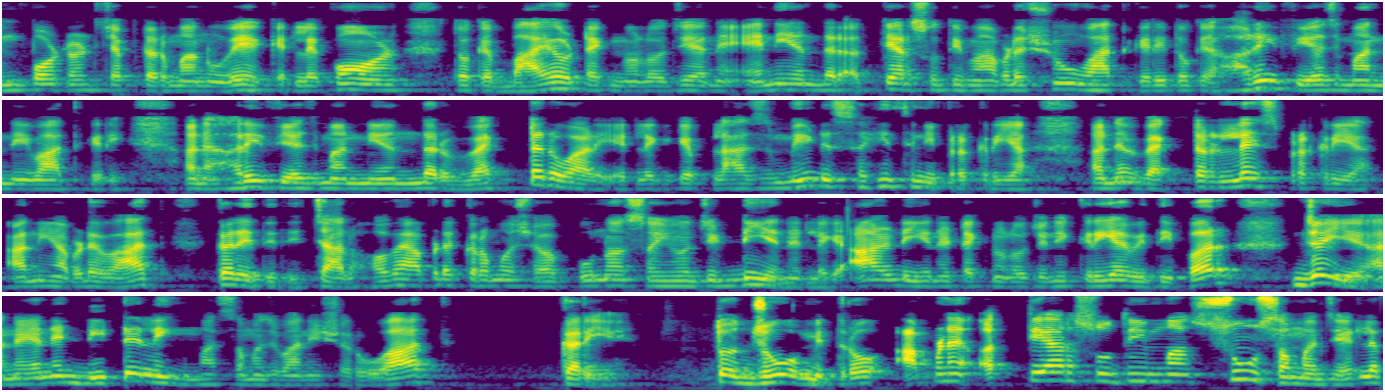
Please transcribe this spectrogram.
ઇમ્પોર્ટન્ટ ચેપ્ટરમાંનું એક એટલે કોણ? તો કે બાયોટેકનોલોજી અને એની અંદર અત્યાર સુધીમાં આપણે શું વાત કરી? તો કે હરીફ યજમાનની વાત કરી. અને હરીફ યજમાનની અંદર વેક્ટરવાળી એટલે કે પ્લાઝમિડ સહિતની પ્રક્રિયા અને વેક્ટરલેસ પ્રક્રિયા આની આપણે વાત કરી દીધી. ચાલો, હવે આપણે ક્રમશઃ પુનઃ સંયોજિત ડીએન એટલે કે આરડીએનએ ટેકનોલોજીની ક્રિયાવિધિ પર જઈએ અને એને ડિટેલિંગમાં સમજવાની શરૂઆત કરીએ. તો જુઓ મિત્રો, આપણે અત્યાર સુધીમાં શું સમજીએ? એટલે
